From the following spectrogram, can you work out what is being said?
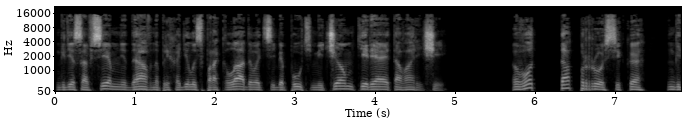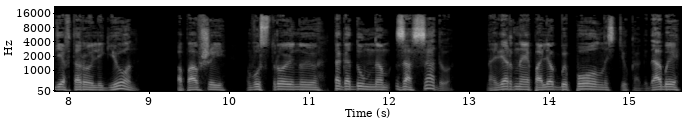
где совсем недавно приходилось прокладывать себе путь мечом, теряя товарищей. Вот та просека, где второй легион, попавший в устроенную Тагодумном засаду, наверное, полег бы полностью, когда бы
